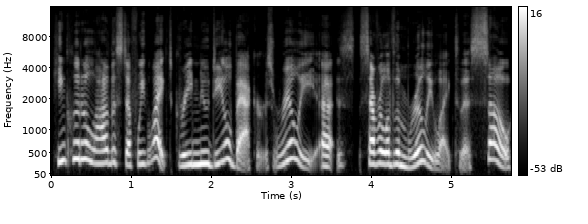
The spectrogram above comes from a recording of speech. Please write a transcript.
he included a lot of the stuff we liked. Green New Deal backers, really, uh, several of them really liked this. So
